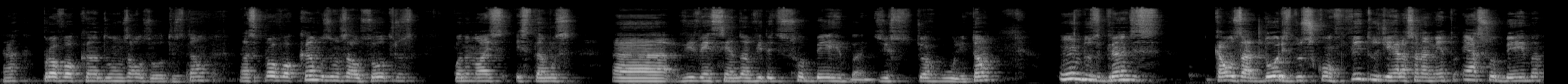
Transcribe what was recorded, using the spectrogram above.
tá? provocando uns aos outros. Então, nós provocamos uns aos outros quando nós estamos ah, vivenciando uma vida de soberba, de, de orgulho. Então, um dos grandes causadores dos conflitos de relacionamento é a soberba,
